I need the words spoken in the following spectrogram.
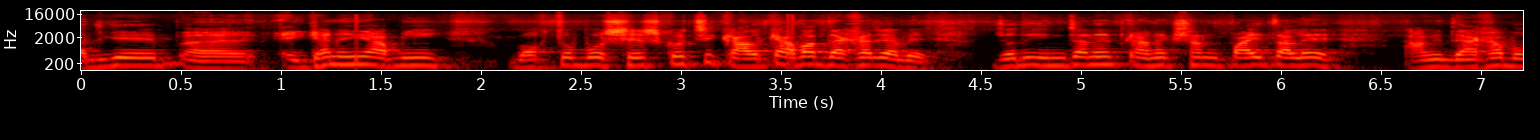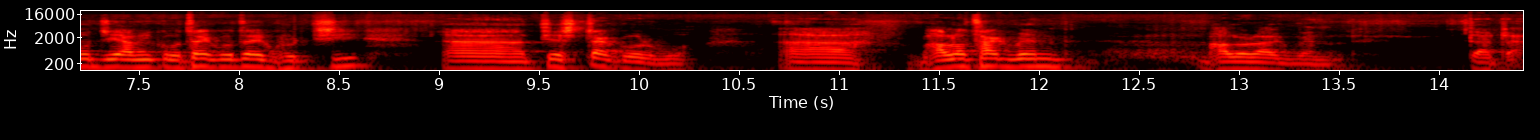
আজকে এইখানেই আমি বক্তব্য শেষ করছি। কালকে আবার দেখা যাবে। যদি ইন্টারনেট কানেকশান পাই তাহলে আমি দেখাবো যে আমি কোথায় কোথায় ঘুরছি চেষ্টা করব। ভালো থাকবেন, ভালো রাখবেন। টাটা।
